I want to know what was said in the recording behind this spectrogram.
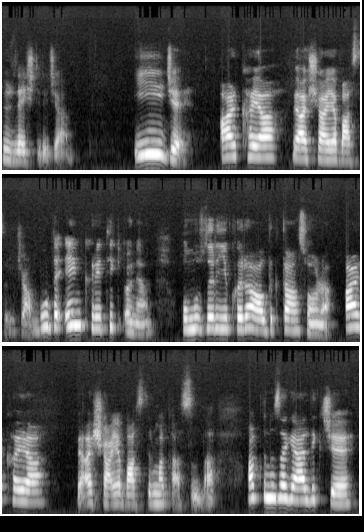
düzleştireceğim. İyice arkaya ve aşağıya bastıracağım. Burada en kritik önem omuzları yukarı aldıktan sonra arkaya ve aşağıya bastırmak aslında. Aklınıza geldikçe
